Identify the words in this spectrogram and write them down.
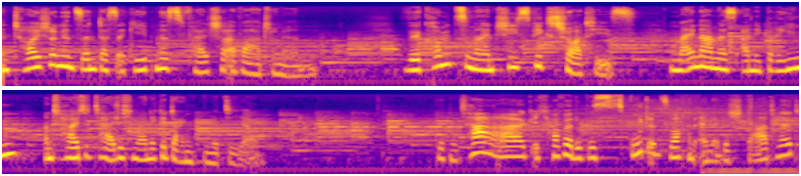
Enttäuschungen sind das Ergebnis falscher Erwartungen. Willkommen zu meinen Cheese Speaks Shorties. Mein Name ist Annie Brien und heute teile ich meine Gedanken mit dir. Guten Tag, ich hoffe, du bist gut ins Wochenende gestartet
